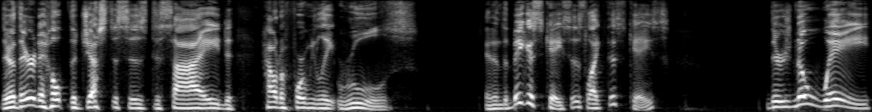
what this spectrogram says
they're there to help the justices decide how to formulate rules. And in the biggest cases, like this case, there's no way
